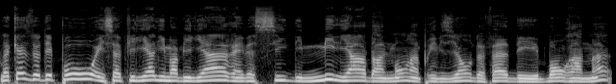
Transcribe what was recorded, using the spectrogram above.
La Caisse de dépôt et sa filiale immobilière investissent des milliards dans le monde en prévision de faire des bons rendements.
